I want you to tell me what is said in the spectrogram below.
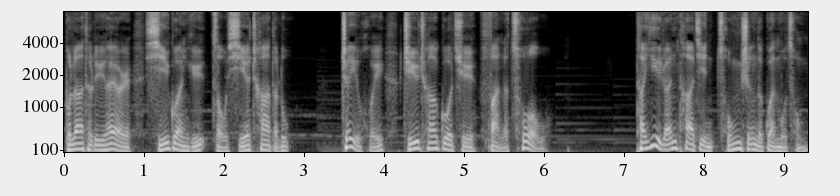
布拉特吕埃尔习惯于走斜插的路，这回直插过去犯了错误。他毅然踏进丛生的灌木丛，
